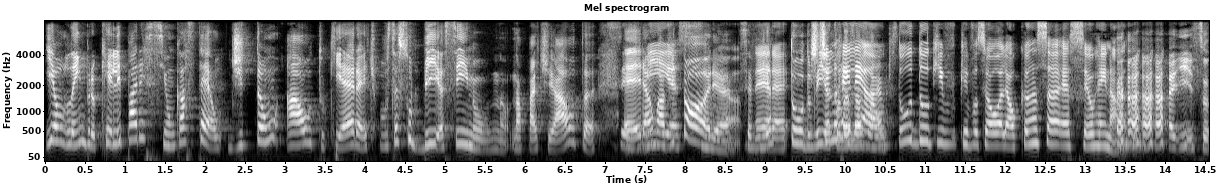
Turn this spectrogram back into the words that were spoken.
E eu lembro que ele parecia um castelo, de tão alto que era. E, tipo, você subia assim no, no na parte alta, você era uma vitória. Assim, você via era tudo, via estilo todas Rei Leão. Tudo que, que você olha alcança é seu reinado. Isso.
